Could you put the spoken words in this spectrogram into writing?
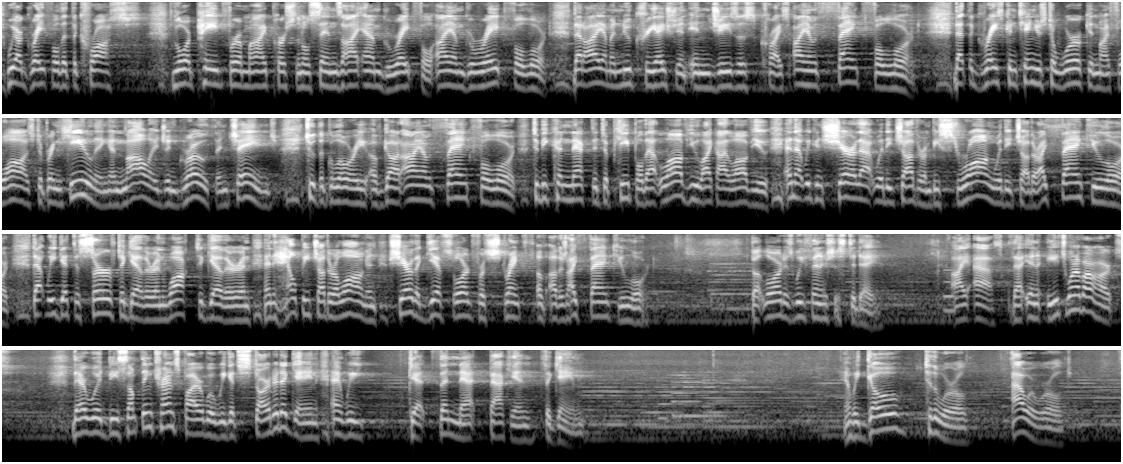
We are grateful that the cross, Lord, paid for my personal sins. I am grateful. I am grateful, Lord, that I am a new creation in Jesus Christ. I am thankful, Lord that the grace continues to work in my flaws to bring healing and knowledge and growth and change to the glory of God. I am thankful, Lord, to be connected to people that love you like I love you and that we can share that with each other and be strong with each other. I thank you, Lord, that we get to serve together and walk together and, and help each other along and share the gifts, Lord, for strength of others. I thank you, Lord. But Lord, as we finish this today, I ask that in each one of our hearts, there would be something transpire where we get started again and we get the net back in the game. And we go to the world, our world,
